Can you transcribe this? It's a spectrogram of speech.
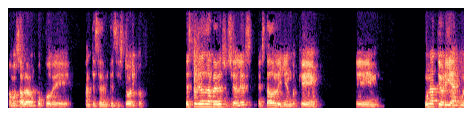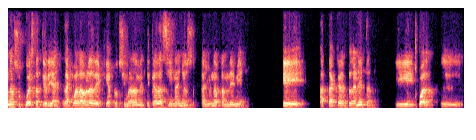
vamos a hablar un poco de antecedentes históricos. Estos días las redes sociales he estado leyendo que eh, una teoría, una supuesta teoría, la cual habla de que aproximadamente cada 100 años hay una pandemia que ataca el planeta y el cual el,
